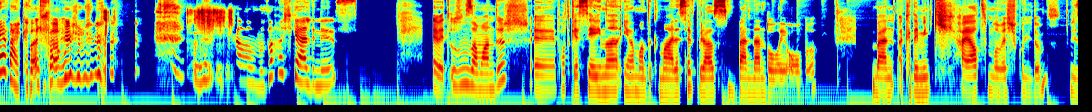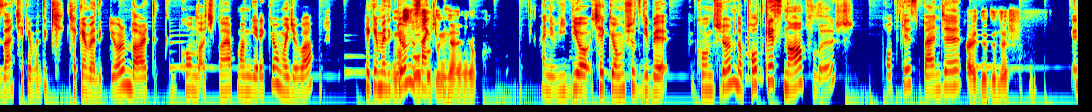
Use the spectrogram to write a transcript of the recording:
Merhaba arkadaşlar. Kanalımıza hoş geldiniz. Evet uzun zamandır e, podcast yayınlayamadık maalesef. Biraz benden dolayı oldu. Ben akademik hayatımla meşguldüm. O yüzden çekemedik. Çekemedik diyorum da artık bu konuda açıklama yapmam gerekiyor mu acaba? Çekemedik Nasıl diyorum da olsa sanki dinleyen yok. hani video çekiyormuşuz gibi konuşuyorum da podcast ne yapılır? Podcast bence Kaydedilir.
